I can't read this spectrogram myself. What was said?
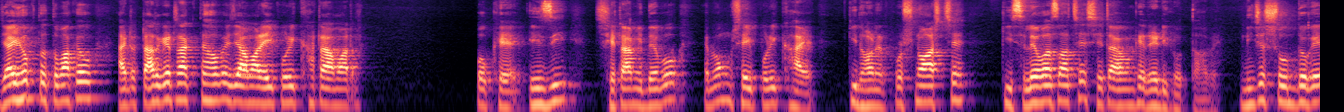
যাই হোক, তো তোমাকেও একটা টার্গেট রাখতে হবে যে আমার এই পরীক্ষাটা আমার পক্ষে ইজি সেটা আমি দেব এবং সেই পরীক্ষায় কি ধরনের প্রশ্ন আসছে, কি সিলেবাস আছে, সেটা আমাকে রেডি করতে হবে। নিজস্ব উদ্যোগে,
